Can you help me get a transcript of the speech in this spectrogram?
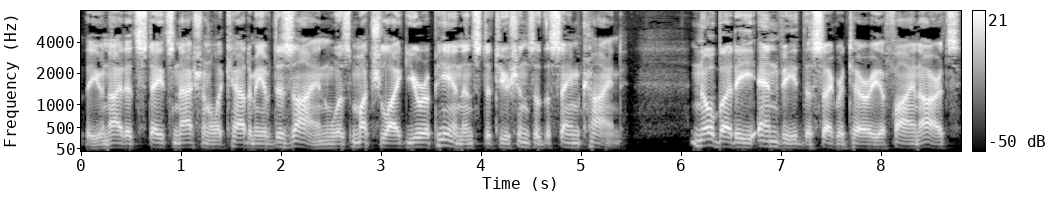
The United States National Academy of Design was much like European institutions of the same kind. Nobody envied the Secretary of Fine Arts,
